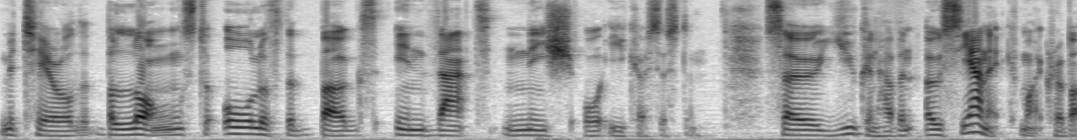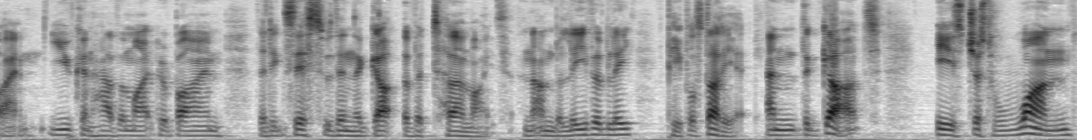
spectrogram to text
material that belongs to all of the bugs in that niche or ecosystem. So you can have an oceanic microbiome. You can have a microbiome that exists within the gut of a termite, and unbelievably, people study it. And the gut is just one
